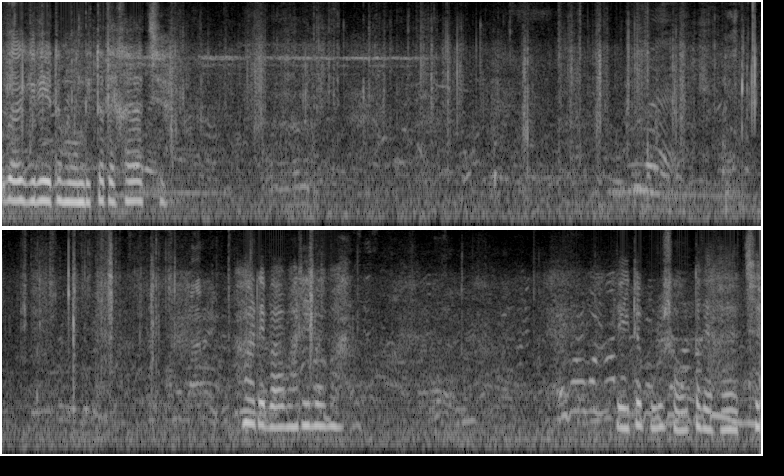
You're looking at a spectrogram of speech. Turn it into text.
উদয়গিরি এটা মন্দিরটা দেখা যাচ্ছে। আরে বাবা রে বাবা। এইটা পুরো শহরটা দেখা যাচ্ছে।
